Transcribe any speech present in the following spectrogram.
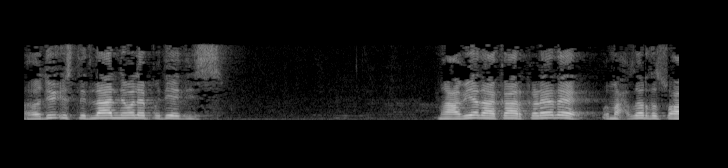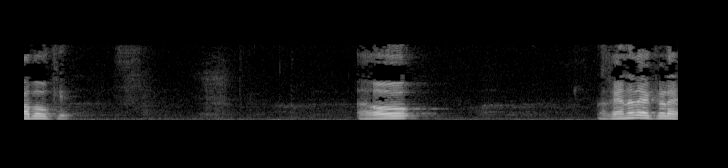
او دی استدلال نیولې په دې حدیث معاویه دا کار کړی دی په محضر د صحابه کې او غنه نه کړه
